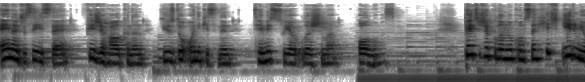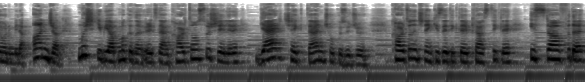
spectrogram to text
En acısı ise Fiji halkının %12'sinin temiz suya ulaşımı olmaması. Pet şişe kullanımı konusuna hiç girmiyorum bile ancak mış gibi yapmak adına üretilen karton su şişeleri gerçekten çok üzücü. Karton içine gizledikleri plastikle israfı da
